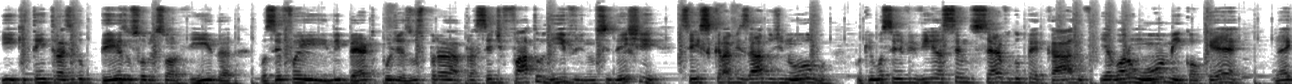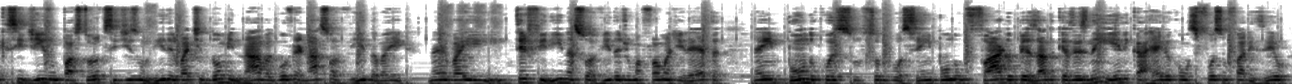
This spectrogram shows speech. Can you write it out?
que, que tem trazido peso sobre a sua vida. Você foi liberto por Jesus para ser de fato livre. Não se deixe ser escravizado de novo, porque você vivia sendo servo do pecado e agora um homem qualquer né, que se diz um pastor, que se diz um líder, vai te dominar, vai governar a sua vida, vai, né, vai interferir na sua vida de uma forma direta, né, impondo coisas sobre você, impondo um fardo pesado que às vezes nem ele carrega como se fosse um fariseu.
